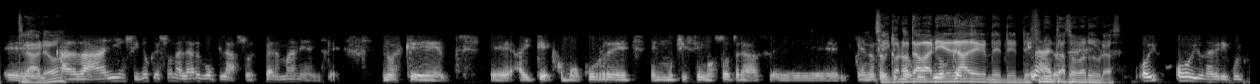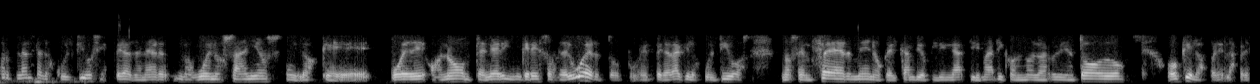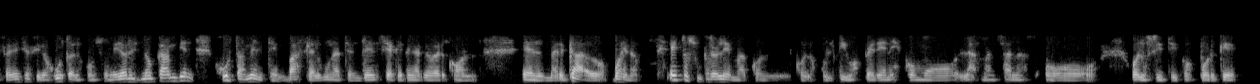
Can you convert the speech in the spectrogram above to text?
cada año, sino que son a largo plazo, es permanente. No es que eh, hay que, como ocurre en muchísimas otras... Eh, en sí, con otra variedad de, frutas o verduras. Hoy, hoy un agricultor planta los cultivos y espera tener unos buenos años en los que puede o no obtener ingresos del huerto, porque esperará que los cultivos no se enfermen o que el cambio climático no lo arruine todo, o que las preferencias y los gustos de los consumidores no cambien justamente en base a alguna tendencia que tenga que ver con el mercado. Bueno, esto es un problema con, con los cultivos perennes como las manzanas o, o los cítricos, porque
